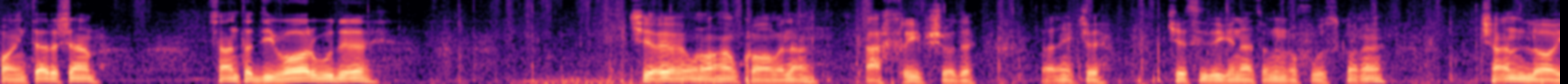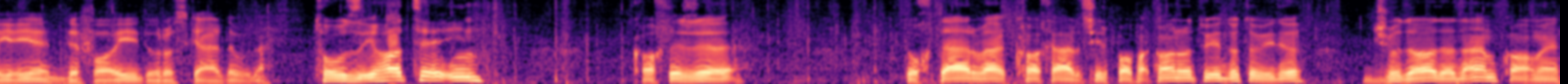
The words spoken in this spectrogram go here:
پایینترش هم چند تا دیوار بوده که اونا هم کاملا تخریب شده. برای اینکه کسی دیگه نتونه نفوذ کنه چند لایه دفاعی درست کرده بودن. توضیحات این کاختج دختر و کاخ اردشیر پاپکان رو توی دو تا ویدیو جدا دادم. کامل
